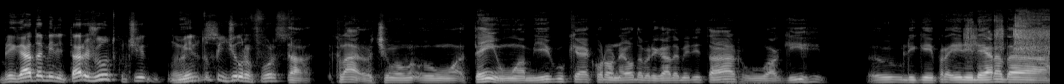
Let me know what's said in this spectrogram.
Brigada Militar junto contigo. No mínimo tu pediu reforço. tá, claro, eu tinha um, um- tenho um amigo que é coronel da Brigada Militar, o Aguirre. Eu liguei para ele, ele era da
